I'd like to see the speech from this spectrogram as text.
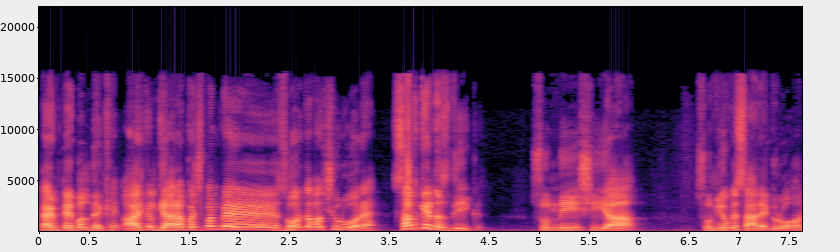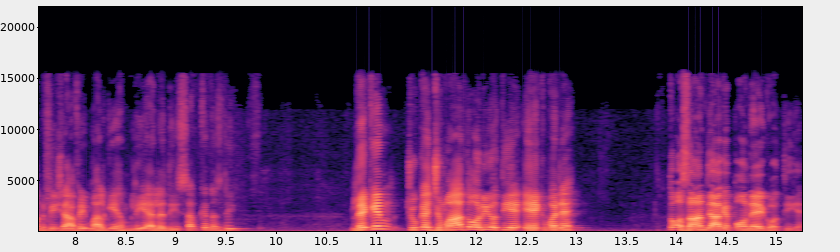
ٹائم ٹیبل دیکھیں۔ آج کل گیارہ پچپن پہ زور کا وقت شروع ہو رہا ہے۔ سب کے نزدیک۔ سنی، شیعہ، سنیوں کے سارے گروہ، حنفی شافی مالکی، حملی، اہل حدیث، سب کے نزدیک۔ لیکن چونکہ جماعت ہو رہی ہوتی ہے ایک بجے، تو اذان جا کے پونے ایک ہوتی ہے۔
